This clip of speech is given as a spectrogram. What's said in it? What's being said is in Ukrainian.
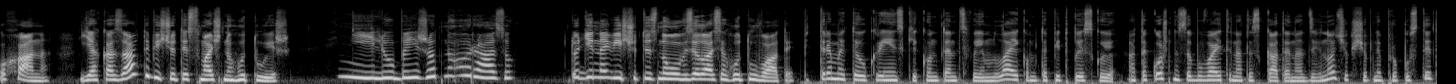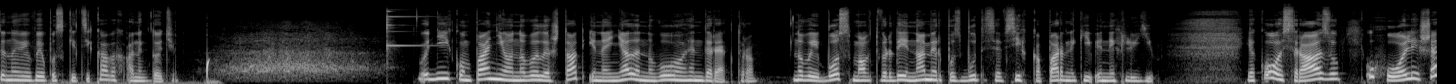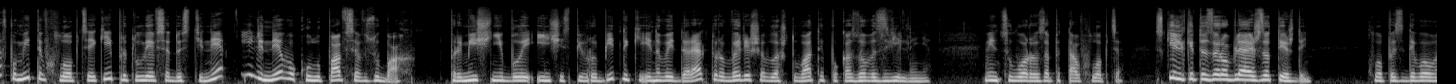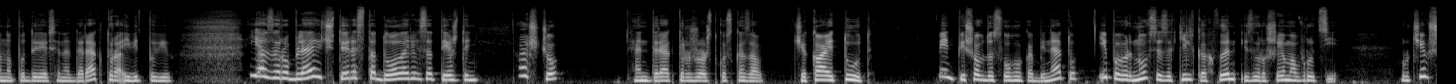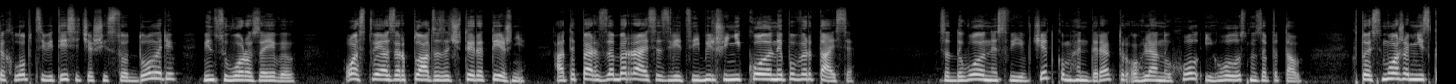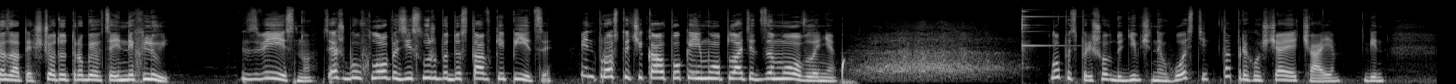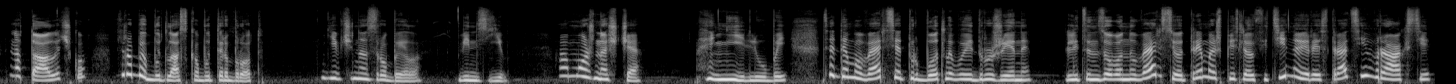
Кохана, я казав тобі, що ти смачно готуєш. Ні, любий, жодного разу. Тоді навіщо ти знову взялася готувати? Підтримайте український контент своїм лайком та підпискою, а також не забувайте натискати на дзвіночок, щоб не пропустити нові випуски цікавих анекдотів. В одній компанії оновили штат і найняли нового гендиректора. Новий бос мав твердий намір позбутися всіх капарників і нехлюїв. Якогось разу у холі шеф помітив хлопця, який притулився до стіни і ліниво колупався в зубах. В приміщенні були інші співробітники, і новий директор вирішив влаштувати показове звільнення. Він суворо запитав хлопця: Скільки ти заробляєш за тиждень? Хлопець здивовано подивився на директора і відповів: Я заробляю 400 доларів за тиждень. А що? Гендиректор жорстко сказав: Чекай тут. Він пішов до свого кабінету і повернувся за кілька хвилин із грошима в руці. Вручивши хлопцеві 1600 доларів, він суворо заявив: Ось твоя зарплата за чотири тижні. А тепер забирайся звідси і більше ніколи не повертайся. Задоволений своїм вчитком, гендиректор оглянув хол і голосно запитав: Хтось може мені сказати, що тут робив цей нехлюй? Звісно, це ж був хлопець зі служби доставки піци. Він просто чекав, поки йому оплатять замовлення. Хлопець прийшов до дівчини в гості та пригощає чаєм. Він Наталечко, зроби, будь ласка, бутерброд. Дівчина зробила. Він з'їв. А можна ще? Ні, любий, це демоверсія турботливої дружини. Ліцензовану версію отримаєш після офіційної реєстрації в РАКСі.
